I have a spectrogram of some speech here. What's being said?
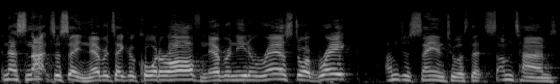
and that's not to say never take a quarter off, never need a rest or a break. I'm just saying to us that sometimes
